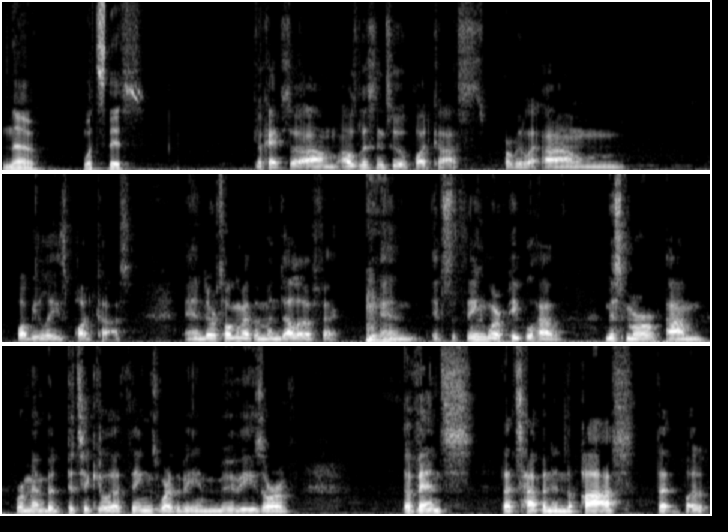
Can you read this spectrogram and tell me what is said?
No. What's this? Okay, so um, I was listening to a podcast, probably like um, Bobby Lee's podcast, and they were talking about the Mandela effect, and it's a thing where people have misremembered um, remembered particular things, whether it be in movies or of events that's happened in the past. That but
